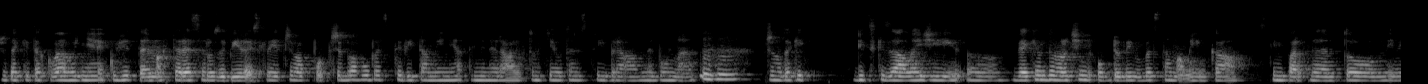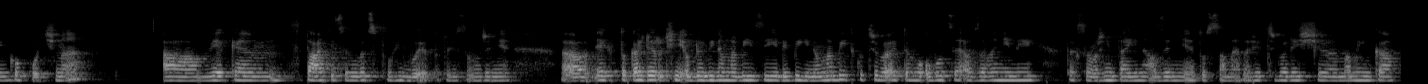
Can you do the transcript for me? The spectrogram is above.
že taky takové hodně jakože téma, které se rozebírá, jestli je třeba potřeba vůbec ty vitamíny a ty minerály v tom těhotenství brát nebo ne. Mm-hmm. Protože no taky vždycky záleží, uh, v jakém tom ročním období vůbec ta maminka s tím partnerem to miminko počne a v jakém státě se vůbec pohybuje, protože samozřejmě jak to každé roční období nám nabízí, kdyby jinou nabídku třeba i toho ovoce a zeleniny, tak samozřejmě ta jiná země je to samé. Takže třeba když e, maminka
